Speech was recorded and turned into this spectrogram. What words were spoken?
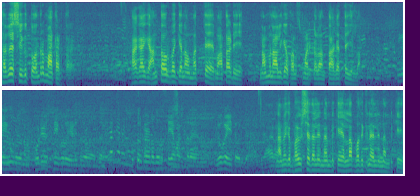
ಸಭೆ ಸಿಗುತ್ತೋ ಅಂದ್ರೆ ಮಾತಾಡ್ತಾರೆ. ಹಾಗಾಗಿ ಅಂಥವ್ರ ಬಗ್ಗೆ ನಾವು ಮತ್ತೆ ಮಾತಾಡಿ ನಮ್ಮ ನಾಲಿಗೆ ಹೊಲಸು ಮಾಡ್ಕೊಳ್ಳೋ ಅಂಥ ಅಗತ್ಯ ಇಲ್ಲ. ನಮಗೆ ಭವಿಷ್ಯದಲ್ಲಿ ನಂಬಿಕೆ ಎಲ್ಲ ಬದುಕಿನಲ್ಲಿ ನಂಬಿಕೆ ಇದೆ.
